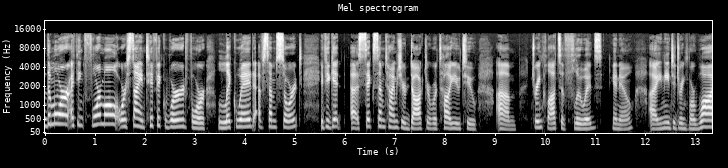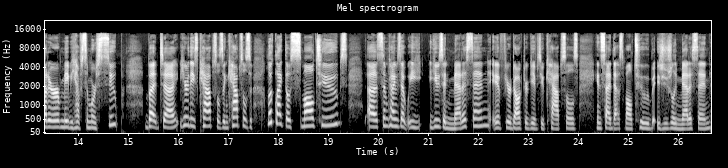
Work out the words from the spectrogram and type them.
the more, I think, formal or scientific word for liquid of some sort. If you get uh, sick, sometimes your doctor will tell you to um, drink lots of fluids. You know, uh, you need to drink more water, maybe have some more soup. But uh, here are these capsules, and capsules look like those small tubes uh, sometimes that we use in medicine. If your doctor gives you capsules, inside that small tube is usually medicine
